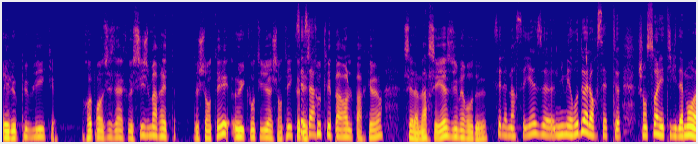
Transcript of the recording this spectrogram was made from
et le public reprend. C'est-à-dire que si je m'arrête de chanter, eux ils continuent à chanter, ils connaissent ça. toutes les paroles par cœur. C'est la Marseillaise numéro 2. C'est la Marseillaise euh, numéro 2. Alors cette chanson, elle est évidemment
